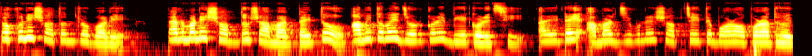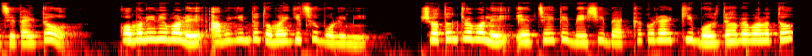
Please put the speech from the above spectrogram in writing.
তখনই স্বতন্ত্র বলে, তার মানে সব দোষ আমার, তাই তো? আমি তোমায় জোর করে বিয়ে করেছি, আর এটাই আমার জীবনের সবচাইতে বড় অপরাধ হয়েছে, তাই তো? কমলিনী বলে, আমি কিন্তু তোমায় কিছু বলিনি। স্বতন্ত্র বলে, এর চাইতে বেশি ব্যাখ্যা করে আর কি বলতে হবে বলো তো?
